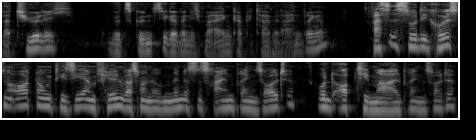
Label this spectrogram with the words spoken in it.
Natürlich wird es günstiger, wenn ich mein Eigenkapital mit einbringe. Was ist so die Größenordnung, die Sie empfehlen, was man mindestens reinbringen sollte und optimal bringen sollte?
